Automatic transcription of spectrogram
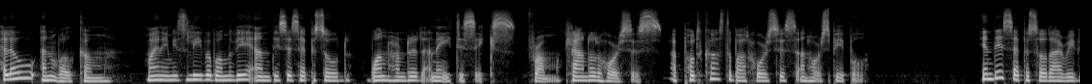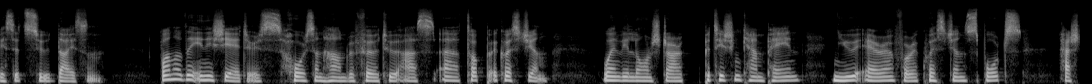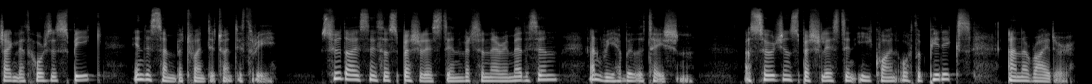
Hello and welcome. My name is Liva Bonnevie, and this is episode 186 from Clan of the Horses, a podcast about horses and horse people. In this episode, I revisit Sue Dyson, one of the initiators Horse and Hound refer to as a top equestrian when we launched our petition campaign, New Era for Equestrian Sports, hashtag Let Horses Speak, in December 2023. Sue Dyson is a specialist in veterinary medicine and rehabilitation a surgeon specialist in equine orthopedics, and a rider.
